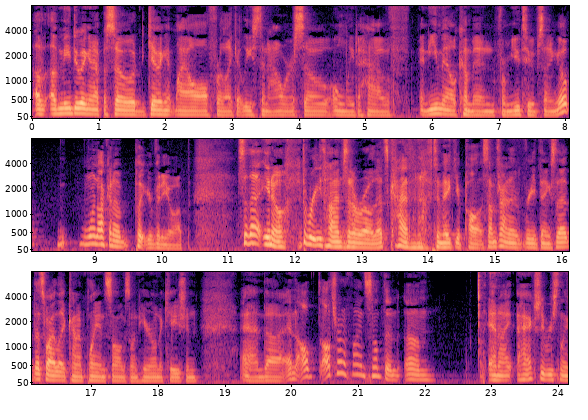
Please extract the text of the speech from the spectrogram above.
of of me doing an episode giving it my all for like at least an hour or so only to have an email come in from YouTube saying oh we're not going to put your video up. So that, you know, three times in a row, that's kind of enough to make you pause. I'm trying to read things. So that, that's why I like kind of playing songs on here on occasion. And, uh, and I'll, I'll try to find something. Um, and I, I actually recently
